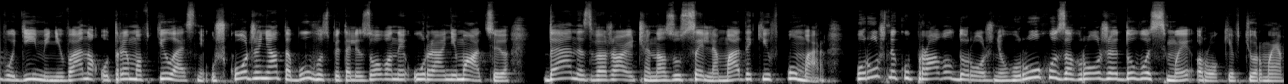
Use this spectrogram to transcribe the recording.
водій мінівена отримав тілесні ушкодження та був госпіталізований у реанімацію. Де, незважаючи на зусилля медиків, помер. Порушнику правил дорожнього руху загрожує до восьми років тюрми.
